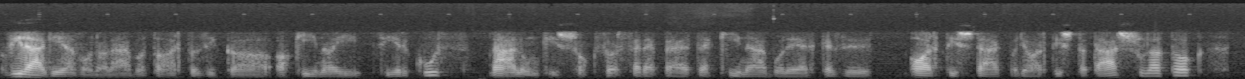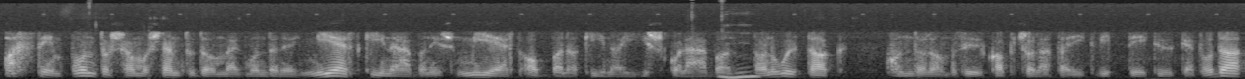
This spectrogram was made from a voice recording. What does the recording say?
a világ élvonalába tartozik a, a kínai cirkusz. Nálunk is sokszor szerepeltek Kínából érkező artisták vagy artista társulatok. Azt én pontosan most nem tudom megmondani, hogy miért Kínában és miért abban a kínai iskolában uh-huh. tanultak, gondolom az ő kapcsolataik vitték őket oda.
